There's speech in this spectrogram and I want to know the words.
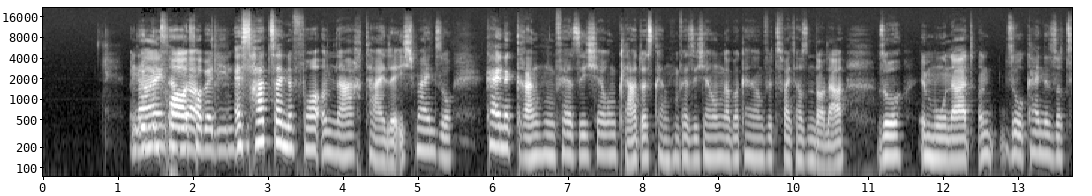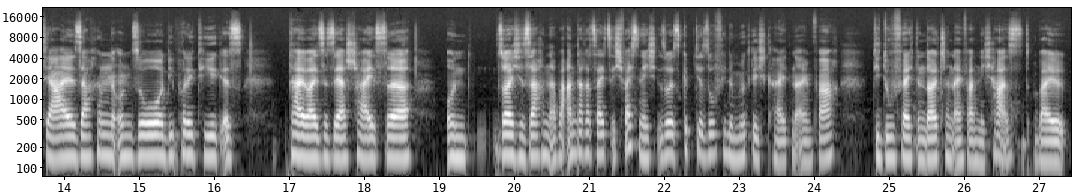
In Nein, irgendeinem Vorort vor Berlin. Es hat seine Vor- und Nachteile. Ich meine so, keine Krankenversicherung. Klar, du hast Krankenversicherung, aber keine Ahnung, für 2000 Dollar so im Monat. Und so keine Sozialsachen und so. Die Politik ist teilweise sehr scheiße und solche Sachen. Aber andererseits, ich weiß nicht, so es gibt dir so viele Möglichkeiten einfach, die du vielleicht in Deutschland einfach nicht hast, weil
